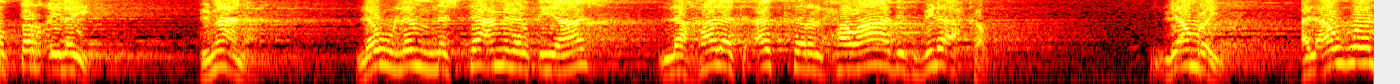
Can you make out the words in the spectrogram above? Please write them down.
مضطر إليه. بمعنى لو لم نستعمل القياس لخلت أكثر الحوادث بلا أحكام. لأمرين. الأول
